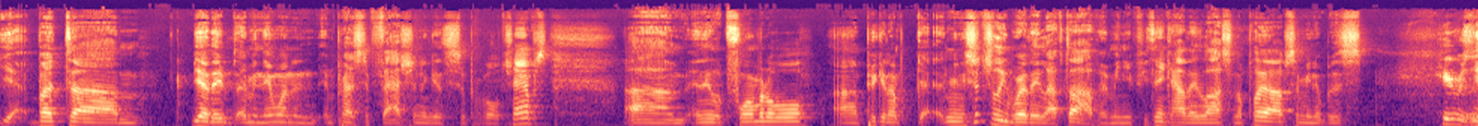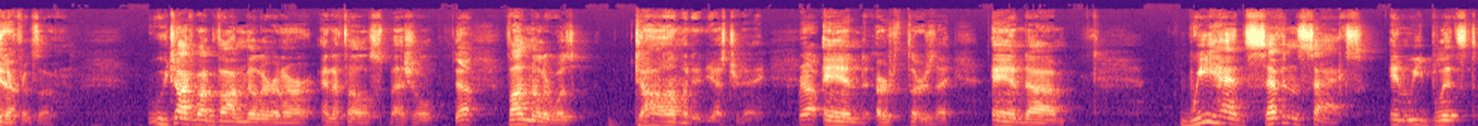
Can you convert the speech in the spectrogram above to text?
Yeah, but um, yeah, they. I mean, they won in impressive fashion against Super Bowl champs, um, and they look formidable. Uh, picking up, I mean, essentially where they left off. I mean, if you think how they lost in the playoffs, I mean, it was Here was the Yeah. difference, though. We talked about Von Miller in our NFL special. Yeah. Von Miller was dominant yesterday. Yeah. And or Thursday, and um, we had seven sacks and we blitzed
